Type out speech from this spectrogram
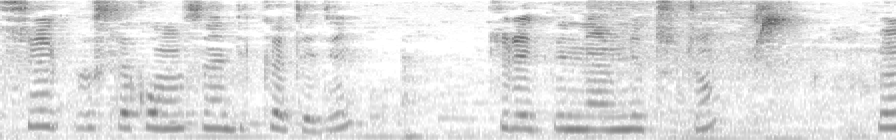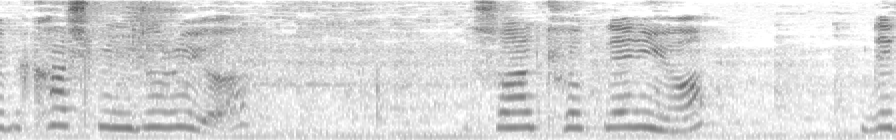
sürekli ıslak olmasına dikkat edin. Sürekli nemli tutun. Böyle birkaç gün duruyor. Sonra kökleniyor. Bir de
